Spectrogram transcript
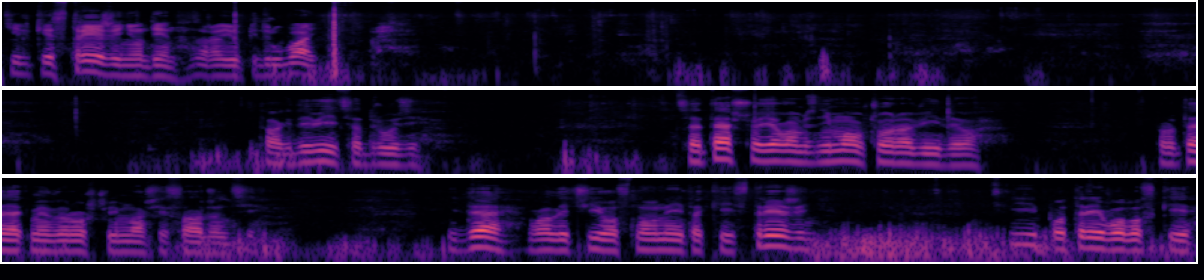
тільки стрижень один. Зараз його підрубай. Так, дивіться, друзі. Це те, що я вам знімав вчора відео. Про те, як ми вирощуємо наші саджанці. Йде валичі основний такий стрижень. І по три волоски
